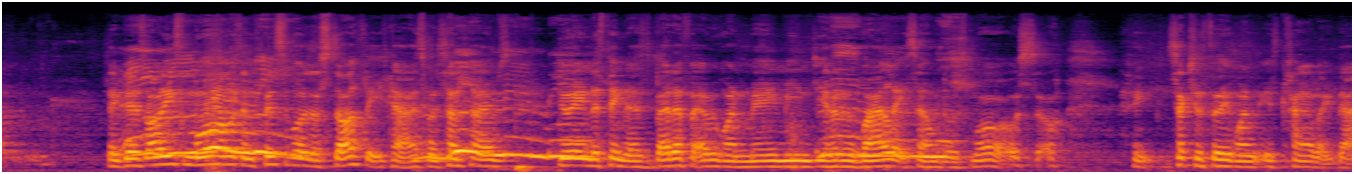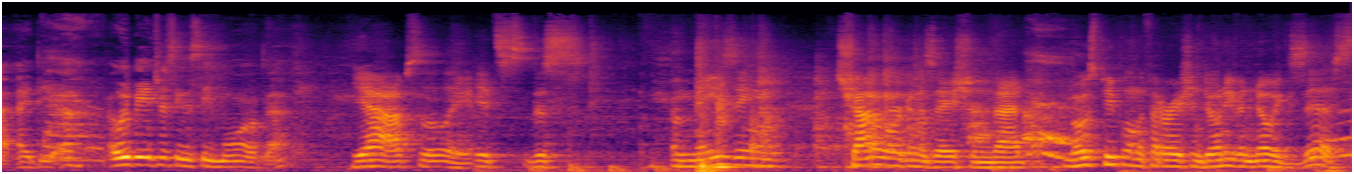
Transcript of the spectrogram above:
like there's all these morals and principles that Starfleet has, but sometimes doing the thing that's better for everyone may mean you have to violate some of those morals. So I think Section 31 is kind of like that idea. It would be interesting to see more of that. Yeah, absolutely. It's this amazing shadow organization that most people in the Federation don't even know exists,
